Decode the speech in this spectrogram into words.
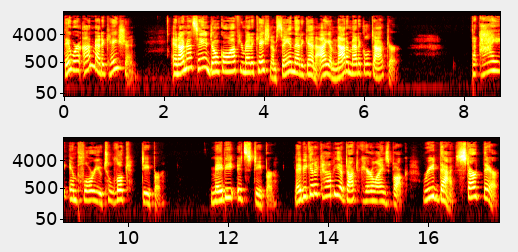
They were on medication. And I'm not saying don't go off your medication. I'm saying that again. I am not a medical doctor. But I implore you to look deeper. Maybe it's deeper. Maybe get a copy of Dr. Caroline's book. Read that. Start there.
